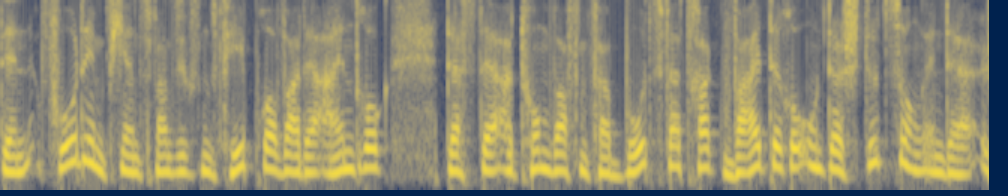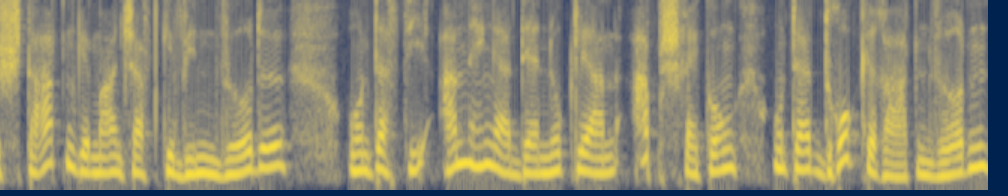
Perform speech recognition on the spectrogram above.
Denn vor dem 24. Februar war der Eindruck, dass der Atomwaffenverbotsvertrag weitere Unterstützung in der Staatengemeinschaft gewinnen würde und dass die Anhänger der nuklearen Abschreckung unter Druck geraten würden,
